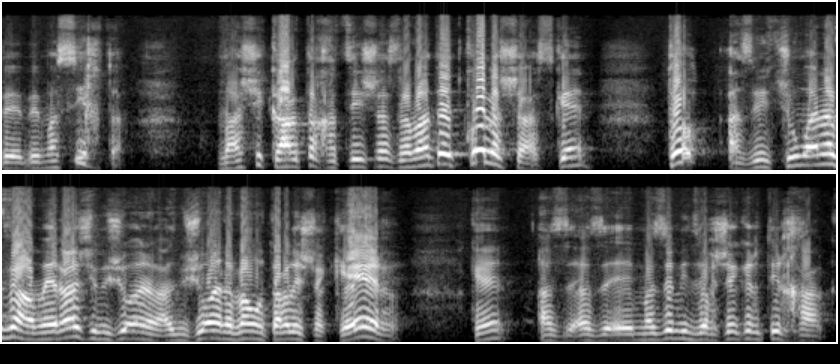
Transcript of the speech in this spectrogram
במסיכתא. מה שיקרת חצי ש"ס? למדת את כל הש"ס, כן? טוב, אז משום ענווה, אומר רש"י, משום ענווה, אז משום ענווה מותר לשקר? כן? אז, אז אה, מה זה מדבר שקר תרחק?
